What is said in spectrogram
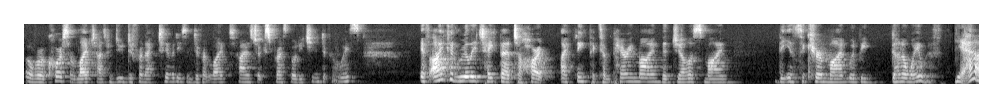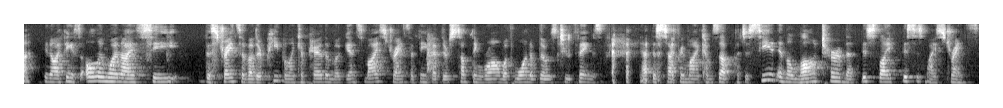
over a course of lifetimes, we do different activities in different lifetimes to express bodhicitta in different ways. If I could really take that to heart, I think the comparing mind, the jealous mind, the insecure mind would be done away with. Yeah. You know, I think it's only when I see the strengths of other people and compare them against my strengths, I think that there's something wrong with one of those two things that the suffering mind comes up. But to see it in the long term that this life, this is my strengths,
